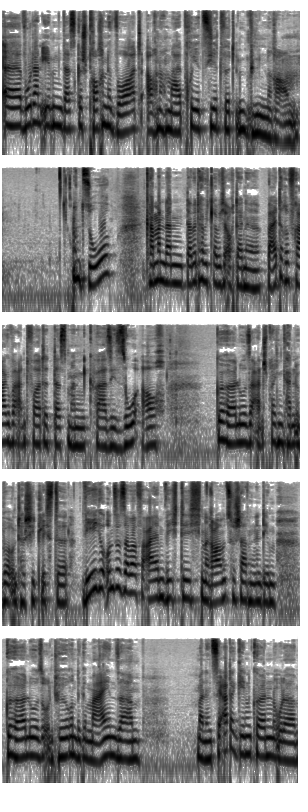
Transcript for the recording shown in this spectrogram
äh, wo dann eben das gesprochene Wort auch nochmal projiziert wird im Bühnenraum. Und so kann man dann, damit habe ich glaube ich auch deine weitere Frage beantwortet, dass man quasi so auch Gehörlose ansprechen kann über unterschiedlichste Wege. Uns ist aber vor allem wichtig, einen Raum zu schaffen, in dem Gehörlose und Hörende gemeinsam mal ins Theater gehen können oder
